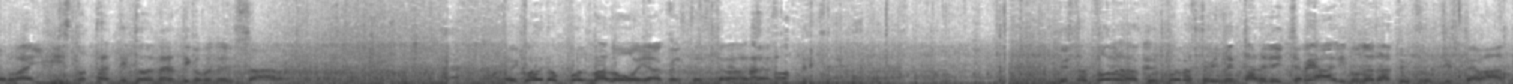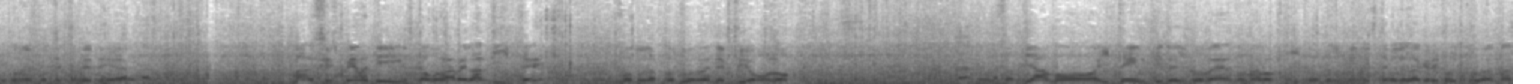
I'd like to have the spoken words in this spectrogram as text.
Ho mai visto tanti tornanti come nel Sahara. Ricorda un po' il Maloia questa strada. Questa zona la cultura sperimentale dei cereali non ha dato i frutti sperati, come potete vedere. Ma si spera di instaurare la vite in modo da produrre nebbiolo. Non sappiamo i tempi del governo marocchino e del Ministero dell'Agricoltura, ma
